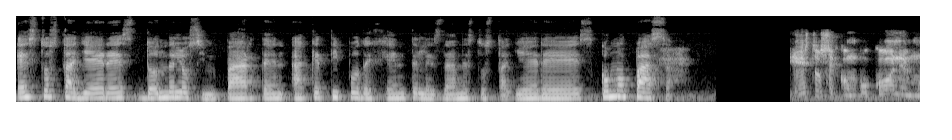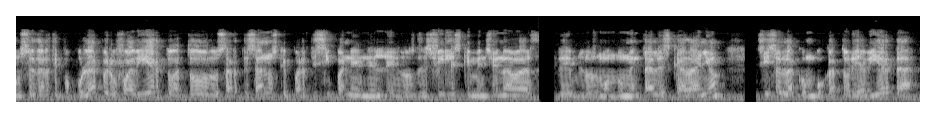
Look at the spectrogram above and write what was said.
estos talleres, ¿dónde los imparten? ¿A qué tipo de gente les dan estos talleres? ¿Cómo pasa? Esto se convocó en el Museo de Arte Popular, pero fue abierto a todos los artesanos que participan en, en los desfiles que mencionabas de los monumentales cada año. Se hizo la convocatoria abierta,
